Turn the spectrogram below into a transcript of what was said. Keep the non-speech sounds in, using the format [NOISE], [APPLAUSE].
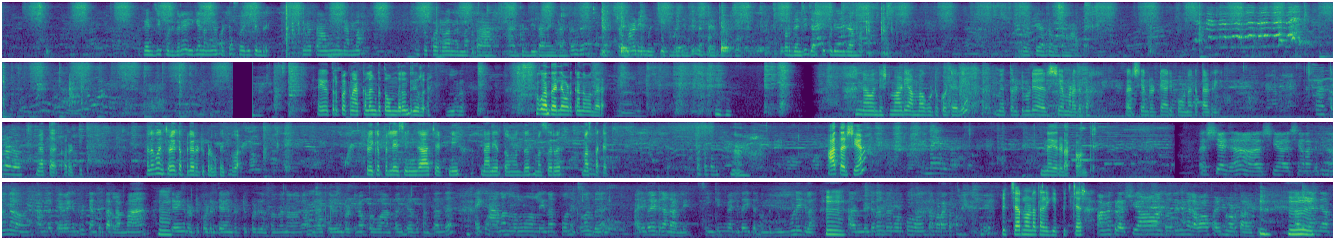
ಗಂಜಿ ಕುಡಿದ್ರೆ ಈಗ ನಮಗೆ ಹೊಟ್ಟೆ ಸೋಗಿತೀನಿ ರೀ. ಇವತ್ತು ಅಮ್ಮನಿಗೆ ಅಮ್ಮ ಮತ್ತು ಕೊಡ್ರು ಅಂದ್ರೆ ಮತ್ತೆ ಜಲ್ದಿ ಇದಾಗಂಗಿಲ್ಲ ಅಂತಂದು ಮೆತ್ತ ಮಾಡಿ ಮುಚ್ಚಿ ಇಟ್ಬಿಡ್ತೀನಿ ರೀ, ಮೆತ್ತ ಇರ್ತೀನಿ ಅವ್ರ ಗಂಜಿ ಜಾಸ್ತಿ ಕುಡಿಯೋದಿಲ್ಲ ಅಮ್ಮ. ರೊಟ್ಟಿ ಆದ್ರೆ ಊಟ ಮಾಡ್ತಾರೆ. ಐವತ್ತು ರೂಪಾಯಿಗೆ ನಾಲ್ಕು ಕಲ್ಲಂಗಡಿ ತೊಗೊಂಬಂದ್ರನ್ರಿ ಇವ್ರು. ಒಂದಲ್ಲೇ ಹೊಡ್ಕೊಂಡ ಬಂದಾರ ನಾ ಒಂದಿಷ್ಟು ಮಾಡಿ ಅಮ್ಮಗೆ ಊಟ ರೀ ಮೆತ್ತ ರೊಟ್ಟಿ ಮಾಡಿ ಅರ್ಶಿಯ ಮಾಡಕತ್ತ. ಅರ್ಶಿಯನ್ ರೊಟ್ಟಿ ಅರಿಪ ಉಣ್ಣಕತ್ತಾಳ್ರಿ ಮೆತ್ತ ಹಾಕೋ ರೊಟ್ಟಿ. ನನಗೊಂದು ಚೌಳಿಕಾಯಿ ಕಪ್ಪಲ್ಲ ರೊಟ್ಟಿ ಕೊಡ್ಬೇಕಾಯ್ತವ ಚೌಳಿಕಾಯಿ ಪಲ್ಯ ಶೇಂಗಾ ಚಟ್ನಿ ನಾನೀರು ತೊಗೊಂಬಂದು ಮೊಸರು ಮಸ್ತ್ ಆಕೈತಿ. ಹಾಂ ಆತ ಅರ್ಶಿಯ? ಇನ್ನೂ ಎರಡು ಅಕ್ಕವಂತ್ರಿ. ಅರ್ಶಿಯಾಗ ಅರ್ಶಿಯ ಅರ್ಶಿಯ ಅನ್ನಕತ್ತಿ ನಾನು ಆಮೇಲೆ ತೆವಾಗಿನ ರೊಟ್ಟಿ ಅಂತಿರ್ತಾರಲ್ಲ ಅಮ್ಮ ತೆವಾಗಿನ ರೊಟ್ಟಿ ಕೊಡ್ರಿ ತೆವಾಗಿನ ರೊಟ್ಟಿ ಕೊಡ್ರಿ ಅಂತಂದ್ರೆ ನನಗೆ ಹಂಗ ತೆವಾಗಿನ ರೊಟ್ಟಿನ ಕೊಡುವ ಅಂತಂದು ಹೇಳ್ಬೇಕಂತಂದು ಆಕೆ ಆನಂದ್ ಏನೋ ಫೋನ್ ಹಚ್ಕೊಂಡು ಅಲ್ಲಿದ ಇಟ್ಕೊಂಡು ಅಲ್ಲಿ ಸಿಂಕಿನ ಮೇಲೆ ಇದೈತಲ್ಲ ಒಂದು ಗುಣ ಇದಿಲ್ಲ ಅಲ್ಲಿ ಇಟ್ಕೊಂಡು ನೋಡ್ಕೊಂತ ಮಾಡಕತ್ತಾಳ ಆಕಿ. ಪಿಕ್ಚರ್ ನೋಡತ್ತಾಳಿಗೆ ಪಿಕ್ಚರ್ ಆಮೇಲೆ ಕಡೆ ಅರ್ಶಿಯ ಅಂತ ಹೋದ್ರೆ ಅವಾಗ ಫೈಟ್ ಮಾಡ್ತಾಳ ಆಕಿ.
